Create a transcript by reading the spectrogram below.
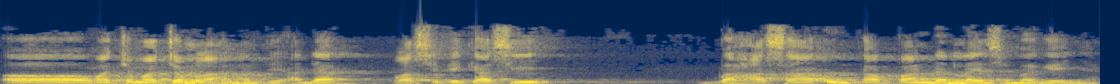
uh, macam-macam lah nanti ada klasifikasi bahasa ungkapan dan lain sebagainya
